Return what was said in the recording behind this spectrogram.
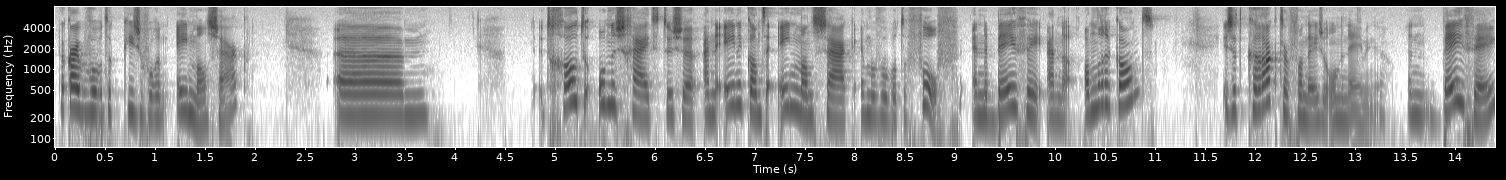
dan kan je bijvoorbeeld ook kiezen voor een eenmanszaak. Um, het grote onderscheid tussen aan de ene kant de eenmanszaak en bijvoorbeeld de FOF en de BV aan de andere kant is het karakter van deze ondernemingen. Een BV,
